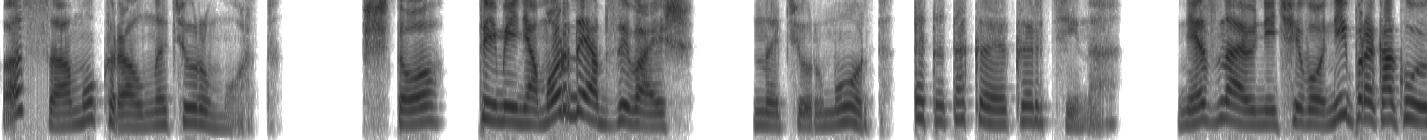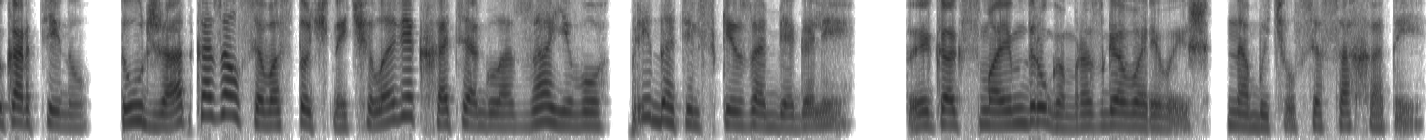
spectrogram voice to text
а сам украл натюрморт. «Что? Ты меня мордой обзываешь?» Натюрморт — это такая картина. «Не знаю ничего ни про какую картину!» Тут же отказался восточный человек, хотя глаза его предательски забегали. «Ты как с моим другом разговариваешь», — набычился Сахатый.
